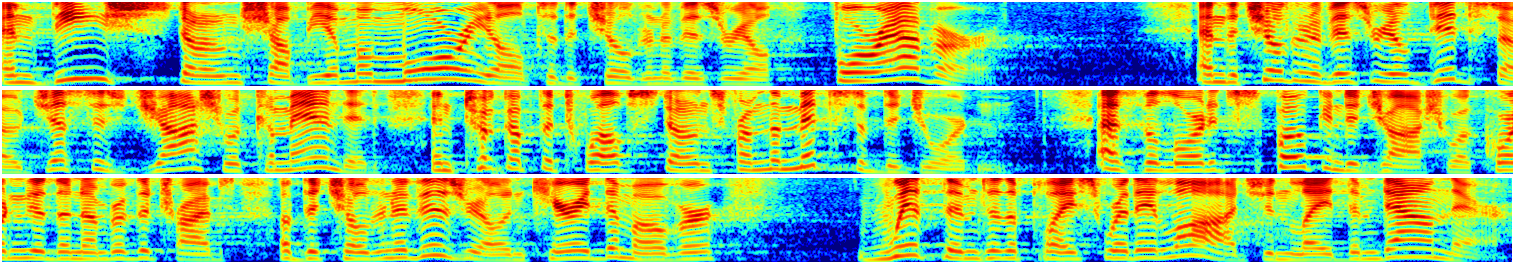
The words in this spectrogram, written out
And these stones shall be a memorial to the children of Israel forever. And the children of Israel did so, just as Joshua commanded, and took up the 12 stones from the midst of the Jordan as the Lord had spoken to Joshua, according to the number of the tribes of the children of Israel, and carried them over with them to the place where they lodged and laid them down there.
